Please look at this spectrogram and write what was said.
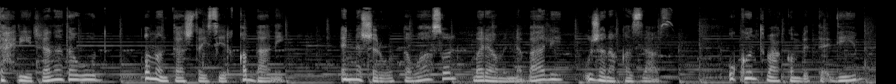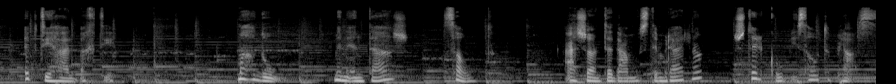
تحرير رنا داوود ومونتاج تيسير قباني. النشر والتواصل مرام النبالي وجنى قزاز. وكنت معكم بالتقديم ابتهال بختي. مهضوم من إنتاج صوت. عشان تدعموا استمرارنا اشتركوا بصوت Plus.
